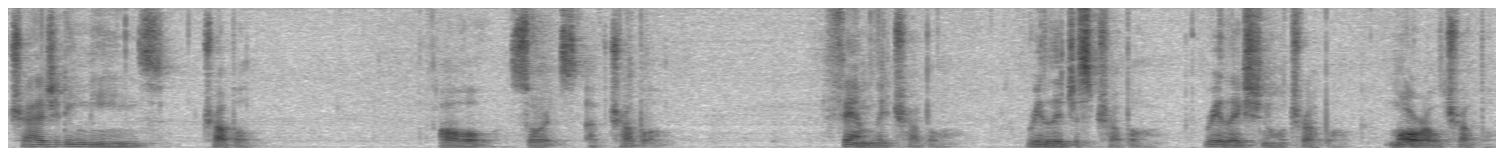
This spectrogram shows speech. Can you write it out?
Tragedy means trouble. All sorts of trouble. Family trouble, religious trouble, relational trouble, moral trouble,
